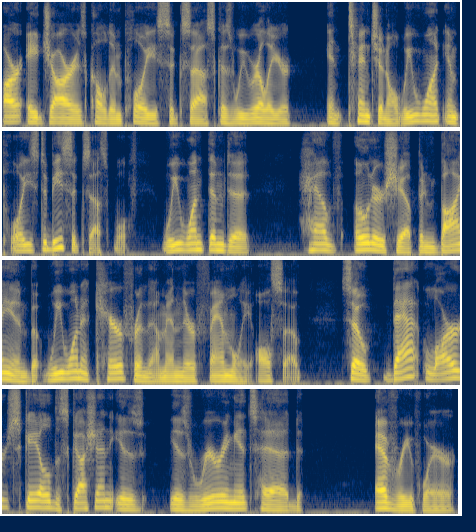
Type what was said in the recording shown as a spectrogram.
our HR is called employee success because we really are intentional. We want employees to be successful. We want them to have ownership and buy-in, but we want to care for them and their family also. So that large scale discussion is is rearing its head everywhere.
